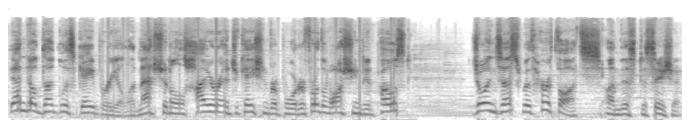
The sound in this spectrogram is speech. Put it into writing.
Danielle Douglas Gabriel, a national higher education reporter for the Washington Post, joins us with her thoughts on this decision.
